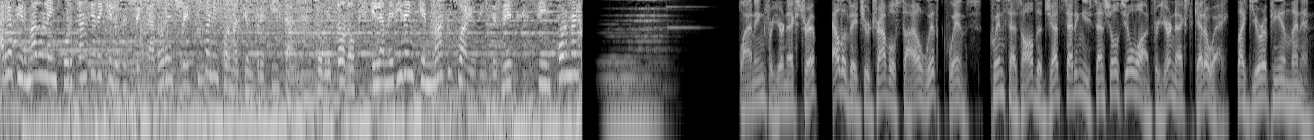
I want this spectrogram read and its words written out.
ha reafirmado la importancia de que los espectadores reciban información precisa, sobre todo en la medida en que más usuarios de Internet se informan. Planning for your next trip? Elevate your travel style with Quince. Quince has all the jet-setting essentials you'll want for your next getaway, like European linen,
